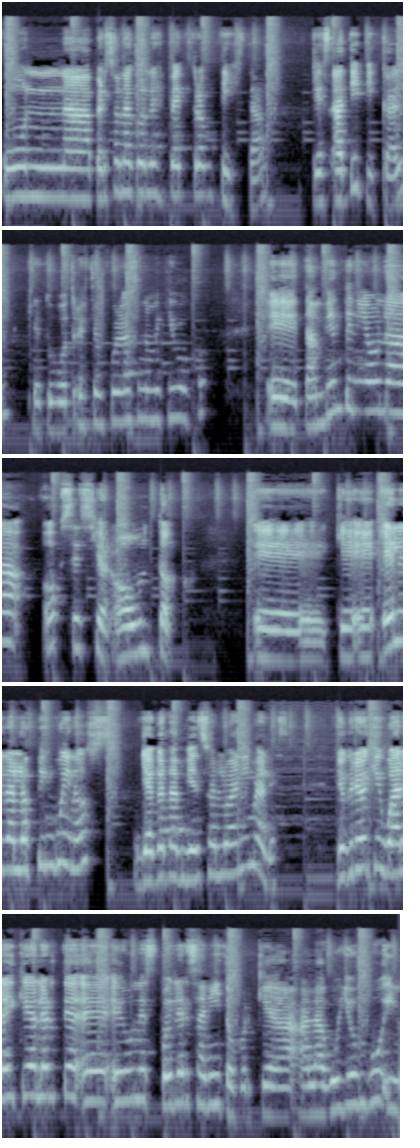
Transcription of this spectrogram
una persona con espectro autista, que es Atypical, que tuvo tres temporadas, si no me equivoco, también tenía una obsesión o un toque, que él era los pingüinos y acá también son los animales. Yo creo que igual hay que alertar, es un spoiler sanito, porque a, la Gu y,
